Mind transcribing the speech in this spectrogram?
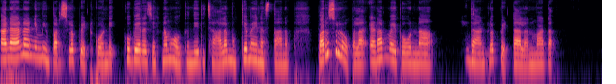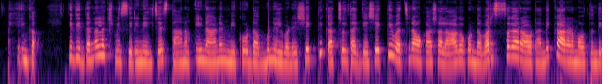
ఆ నాణాన్ని మీ పర్సులో పెట్టుకోండి. కుబేర చిహ్నం అవుతుంది. ఇది చాలా ముఖ్యమైన స్థానం. పర్సు లోపల ఎడం వైపు ఉన్న దాంట్లో పెట్టాలన్నమాట. ఇంకా ఇది ధనలక్ష్మి సిరి నిలిచే స్థానం. ఈ నాణ్యం మీకు డబ్బు నిలబడే శక్తి ఖర్చులు తగ్గే శక్తి వచ్చిన అవకాశాలు ఆగకుండా వరుసగా రావడానికి కారణమవుతుంది.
